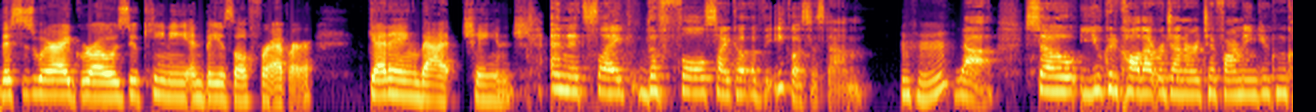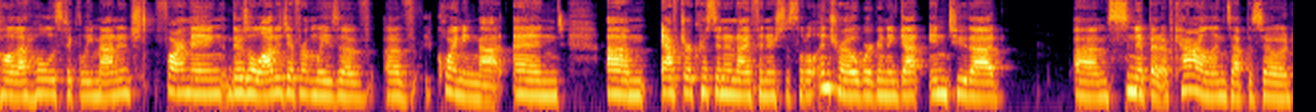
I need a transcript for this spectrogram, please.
this is where i grow zucchini and basil forever getting that change. And it's like the full cycle of the ecosystem. Mm-hmm. Yeah. So you could call that regenerative farming. You can call that holistically managed farming. There's a lot of different ways of of coining that. And um, after Kristen and I finish this little intro, we're going to get into that um, snippet of Carolyn's episode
